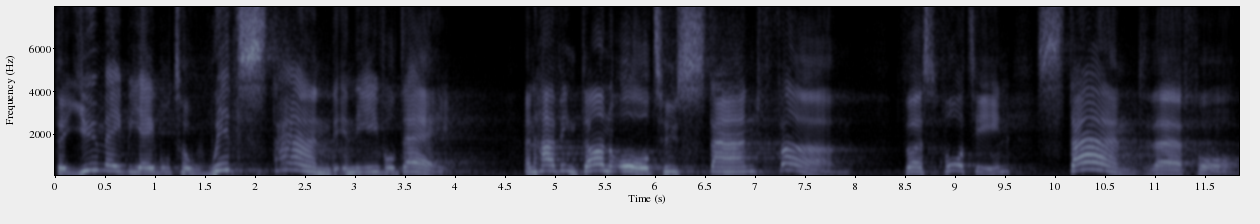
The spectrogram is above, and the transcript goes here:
that you may be able to withstand in the evil day, and having done all, to stand firm. Verse 14, stand therefore.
